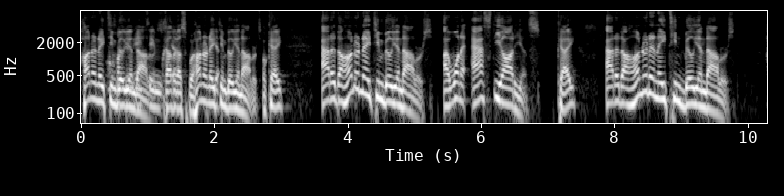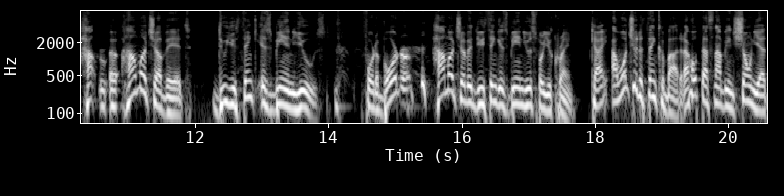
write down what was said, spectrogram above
118 billion dollars. 118, 118 billion dollars, okay? Out of the 118 billion dollars, I want to ask the audience, okay? Out of the 118 billion dollars, how uh, how much of it do you think is being used for the border? How much of it do you think is being used for Ukraine? Okay? I want you to think about it. I hope that's not being shown yet.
